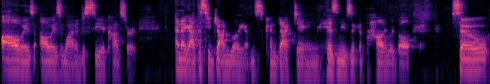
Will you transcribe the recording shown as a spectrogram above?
always, always wanted to see a concert. And I got to see John Williams conducting his music at the Hollywood Bowl. So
